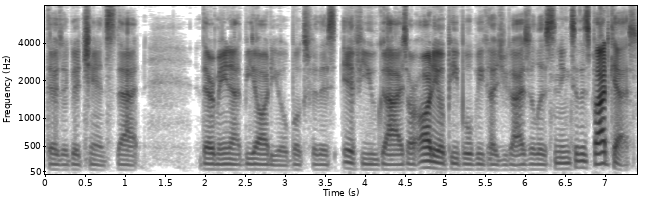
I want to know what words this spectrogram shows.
there's a good chance that there may not be audio books for this if you guys are audio people because you guys are listening to this podcast.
